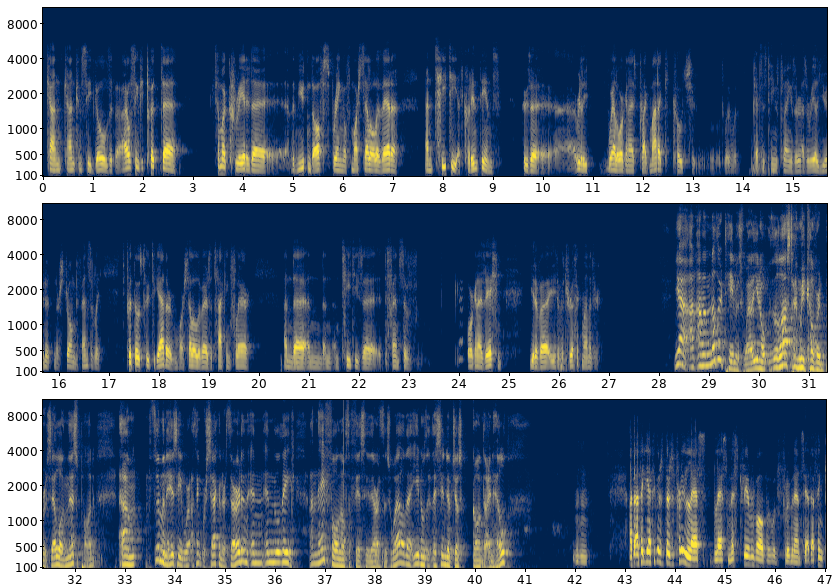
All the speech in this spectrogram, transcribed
can can concede goals. I also think if you put uh, someone created a the mutant offspring of Marcelo Oliveira and Tite at Corinthians, who's a, a really well organized, pragmatic coach who gets his teams playing as a, as a real unit and they're strong defensively. If you put those two together, Marcelo Oliveira's attacking flair and uh, and and, and Tite's uh, defensive organization, you'd have a you'd have a terrific manager. Yeah, and, and, another team as well. You know, the last time we covered Brazil on this pod, um, Fluminense were, I think, were second or third in, in, in the league, and they've fallen off the face of the earth as well. That you know, that they seem to have just gone downhill. Mm-hmm. I, th- I, think yeah, I think there's there's a pretty less less mystery involved with Fluminense. I think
